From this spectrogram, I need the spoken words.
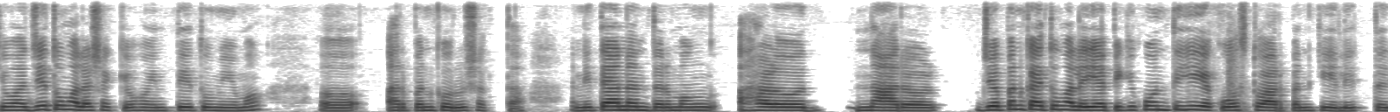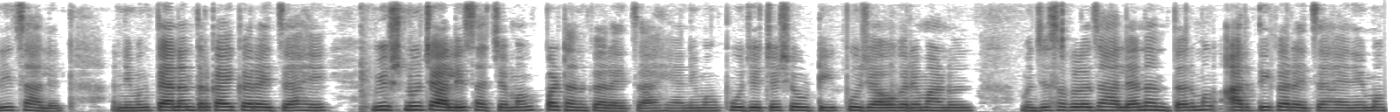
किंवा जे तुम्हाला शक्य होईल ते तुम्ही मग अर्पण करू शकता. आणि त्यानंतर मग हळद नारळ जे पण काय तुम्हाला यापैकी कोणतीही एक वस्तू अर्पण केली तरी चालेल. आणि मग त्यानंतर काय करायचं आहे? विष्णू चालिसाचे मग पठण करायचं आहे. आणि मग पूजेच्या शेवटी पूजा वगैरे मांडून म्हणजे सगळं झाल्यानंतर मग आरती करायचं आहे. आणि मग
